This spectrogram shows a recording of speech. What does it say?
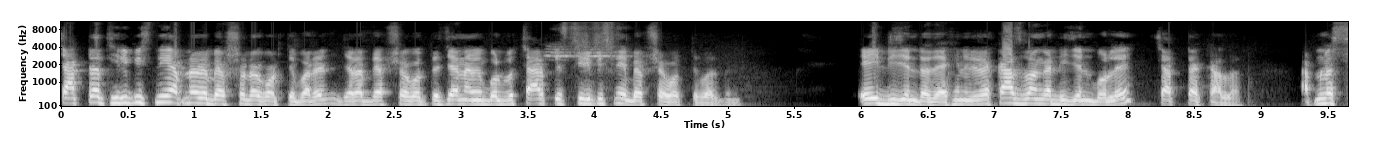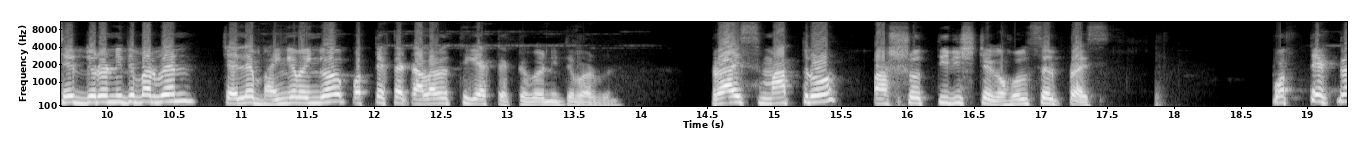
চারটা থ্রি পিস নিয়ে আপনারা ব্যবসাটা করতে পারেন। যারা ব্যবসা করতে চান, আমি বলব চার পিস থ্রি পিস নিয়ে ব্যবসা করতে পারবেন। এই ডিজাইনটা দেখেন, এটা কাজভাঙ্গা ডিজাইন বলে, চারটা কালার আপনারা সেট ধরে নিতে পারবেন, চাইলে ভাঙ্গে ভাঙ্গেও প্রত্যেকটা কালারের থেকে একটা একটা করে নিতে পারবেন। প্রাইস মাত্র পাঁচশো টাকা হোলসেল প্রাইস প্রত্যেকটা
